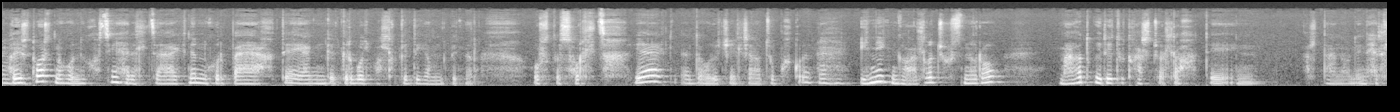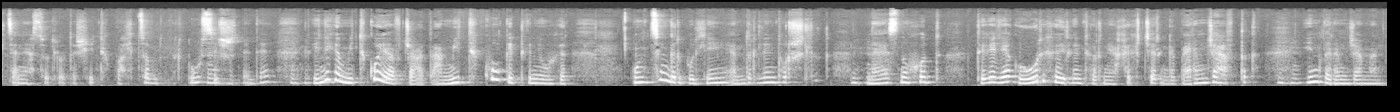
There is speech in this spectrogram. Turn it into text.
Хоёрдугаарт нөгөө нэг хосын харилцаа, эхнэр нөхөр байх те. Яг ингээд гэр бүл болох гэдэг юмд бид нар өөртөө суралцах. Яг одоо өөрөө хэлж байгаа зүг байхгүй юу. Энийг ингээ олгож өгснөрөө магадгүй ирээдүйд гарч болох те энэ алдаанууд энэ харилцааны асуудлуудаа шийдэх болцоо бид нарт үүсэн шүү дээ тийм. Энийг мэдэхгүй явж байгаа. А мэдэхгүй гэдэг нь юу гэхээр үндсэн гэр бүлийн амьдралын туршлага, найз нөхөд тэгээд яг өөрийнхөө иргэн тойрны ах эгчээр ингээ баримжаа авдаг. Энэ баримжаа маань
